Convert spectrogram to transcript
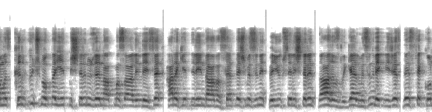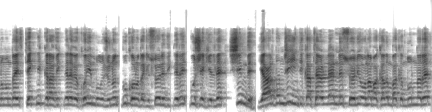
noktamız 43.70'lerin üzerine atması halinde ise hareketliliğin daha da sertleşmesini ve yükselişlerin daha hızlı gelmesini bekleyeceğiz. Destek konumundayız. Teknik grafiklere ve coin bulucunun bu konudaki söyledikleri bu şekilde. Şimdi yardımcı indikatörler ne söylüyor ona bakalım. Bakın bunları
